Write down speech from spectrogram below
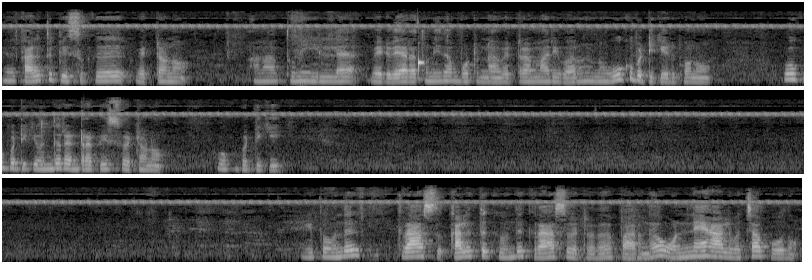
இது கழுத்து பீஸுக்கு வெட்டணும். ஆனால் துணி இல்லை. வெ வேறு துணி தான் போட்டு நான் வெட்டுற மாதிரி வரணும். இன்னும் ஊக்குப்பட்டிக்கு எடுக்கணும். ஊக்குப்பட்டிக்கு வந்து ரெண்டரை பீஸ் வெட்டணும். ஊக்குப்பட்டிக்கு. இப்போ வந்து கிராஸ் கழுத்துக்கு வந்து கிராஸ் வெட்டுறத பாருங்கள் ஒன்னே ஆள் வச்சா போதும்.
